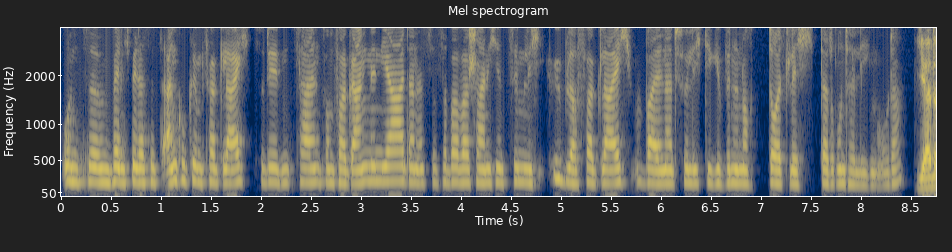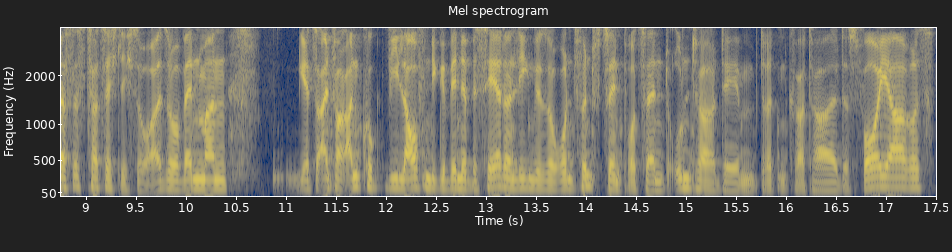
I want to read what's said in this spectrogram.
Und äh, wenn ich mir das jetzt angucke im Vergleich zu den Zahlen vom vergangenen Jahr, dann ist das aber wahrscheinlich ein ziemlich übler Vergleich, weil natürlich die Gewinne noch deutlich darunter liegen, oder? Ja, das ist tatsächlich so. Also wenn man jetzt einfach anguckt, wie laufen die Gewinne bisher, dann liegen wir so rund 15 Prozent unter dem dritten Quartal des Vorjahres.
